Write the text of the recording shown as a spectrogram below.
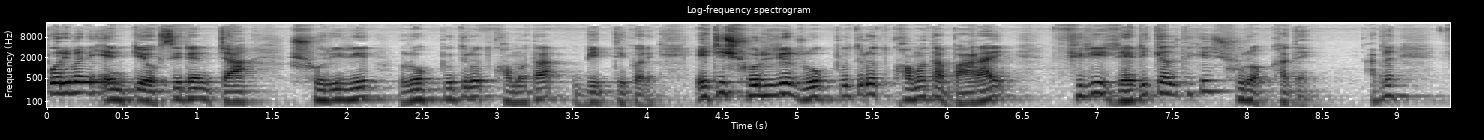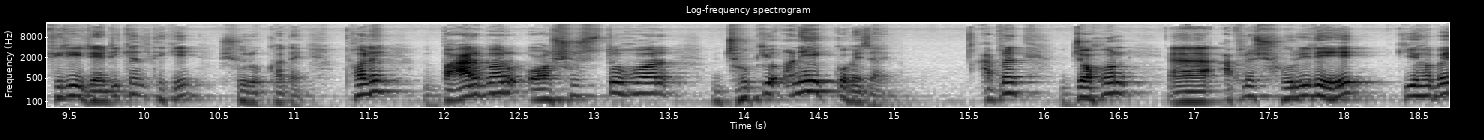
পরিমাণে অ্যান্টিঅক্সিডেন্ট যা শরীরের রোগ প্রতিরোধ ক্ষমতা বৃদ্ধি করে। এটি শরীরের রোগ প্রতিরোধ ক্ষমতা বাড়ায় ফ্রি রেডিক্যাল থেকে সুরক্ষা দেয়। আপনার ফ্রি রেডিক্যাল থেকে সুরক্ষা দেয়। ফলে বারবার অসুস্থ হওয়ার ঝুঁকি অনেক কমে যায়। আপনার যখন আপনার শরীরে কি হবে?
